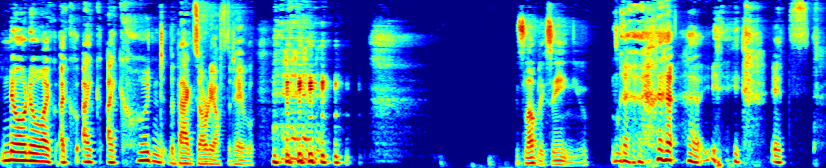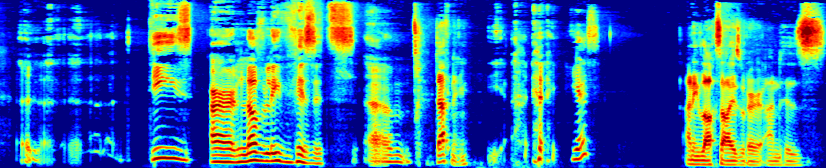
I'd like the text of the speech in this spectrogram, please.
No, no, I, I, I, I couldn't. The bag's already off the table. it's lovely seeing you. it's. Uh, these are lovely visits. Um, Daphne. yes? and he locks eyes with her and his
